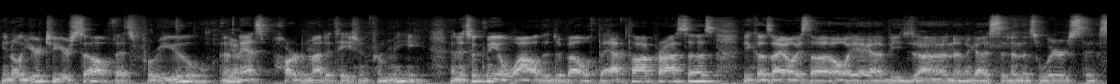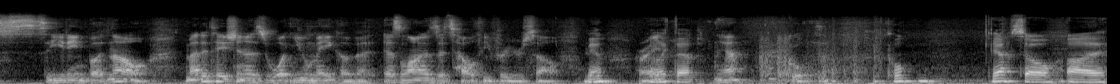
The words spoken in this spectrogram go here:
you know, you're to yourself. That's for you, and Yeah. that's part of meditation for me. And it took me a while to develop that thought process because I always thought, oh yeah, I gotta be zen and I gotta sit in this weird seating. But no, meditation is what you make of it, as long as it's healthy for yourself. yeah, Right. I like that. Yeah. Cool. Cool. Yeah, so uh,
